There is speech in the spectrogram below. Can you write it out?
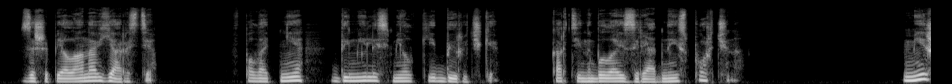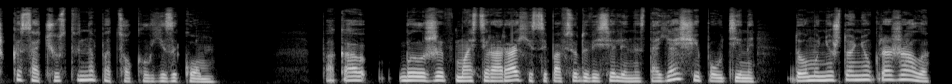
— зашипела она в ярости. В полотне дымились мелкие дырочки. Картина была изрядно испорчена. Мишка сочувственно подсокал языком. Пока был жив мастер Арахис и повсюду висели настоящие паутины, дому ничто не угрожало,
